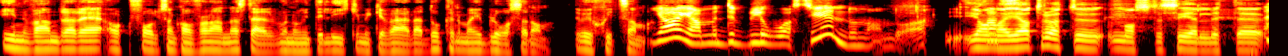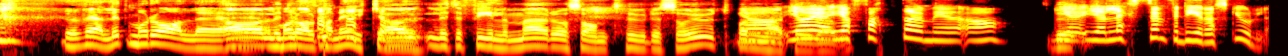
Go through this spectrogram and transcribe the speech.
invandrare och folk som kom från andra städer var nog inte lika mycket värda. Då kunde man ju blåsa dem. Det var ju skitsamma. Ja, ja, men du blåser ju ändå någon då. Jonna, Fast- jag tror att du måste se lite, Det var väldigt moral, eh, Ja, lite moralpanik. ja, lite filmer och sånt, hur det såg ut på den här Ja, tiden. ja, ja, jag fattar, men ja. Du- Jag, jag är ledsen för deras skull.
